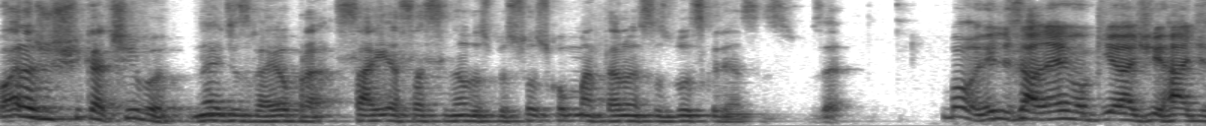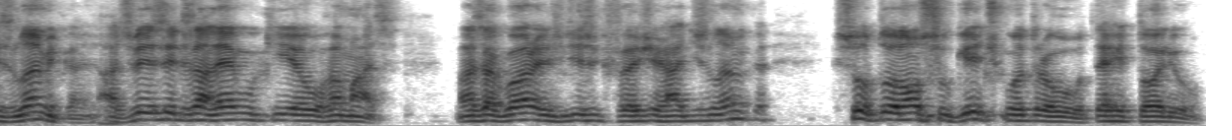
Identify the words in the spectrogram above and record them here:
Qual era a justificativa né, de Israel para sair assassinando as pessoas como mataram essas duas crianças, Zé? Bom, eles alegam que a jihad islâmica, às vezes eles alegam que é o Hamas, mas agora eles dizem que foi a jihad islâmica que soltou lá um foguete contra o território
